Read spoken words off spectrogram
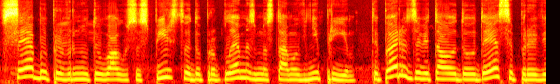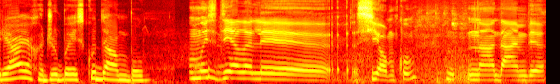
все, аби привернути увагу суспільства до проблеми з мостами в Дніпрі. Тепер завітала до Одеси, перевіряє Хаджибейську дамбу. Мы сделали съемку на дамбе,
